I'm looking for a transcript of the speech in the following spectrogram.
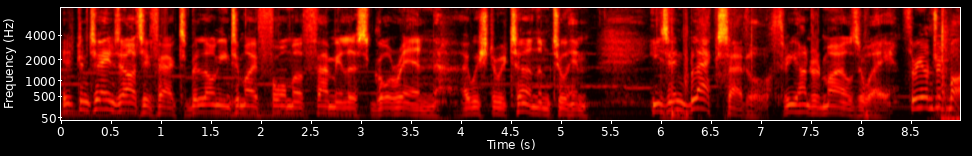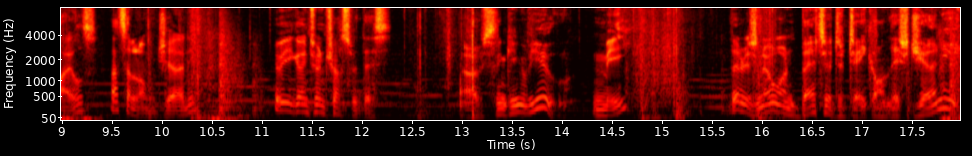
It contains artifacts belonging to my former famulus Goren. I wish to return them to him. He's in Black Saddle, 300 miles away. 300 miles? That's a long journey. Who are you going to entrust with this? I was thinking of you. Me? There is no one better to take on this journey.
